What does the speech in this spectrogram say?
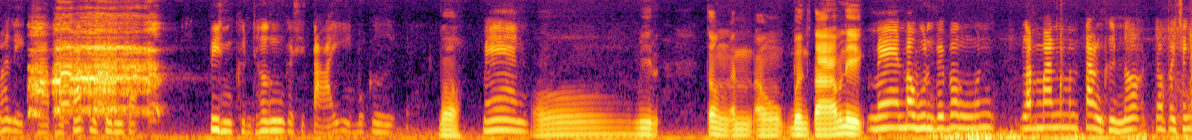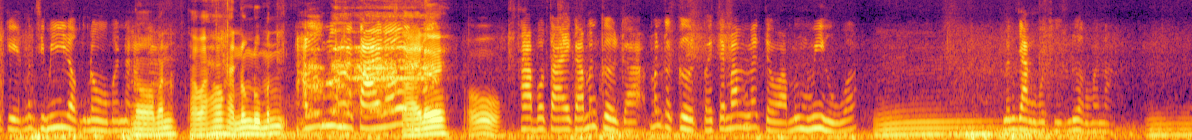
มันอีกค่ะไปปักบ่เป็นก็ปิ่นขึ้นเทิงก็สิตายอีกบ่เกิดบ่แม่น โอ้มีต้องอันเอาเบิ่งตามันอีก แม่นบ่วุ่นไปเบิ่งมัน ลำมันมันตั้งขึ้นเนาะเจ้าไปสังเกตมันสิมีดอกโนมันน่ะหนอมันถ้าว่าเฮาหันลงดูมันหันลุ่มๆเลยตายเลยตายเลย โอ้ถ้าบ่ตายก็มันเกิดก็มันก็เกิดไปแต่มันนะแต่ว่ามันบ่มีหัว อืมมันยังบ่ถึงเรื่องมันน่ะอืม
